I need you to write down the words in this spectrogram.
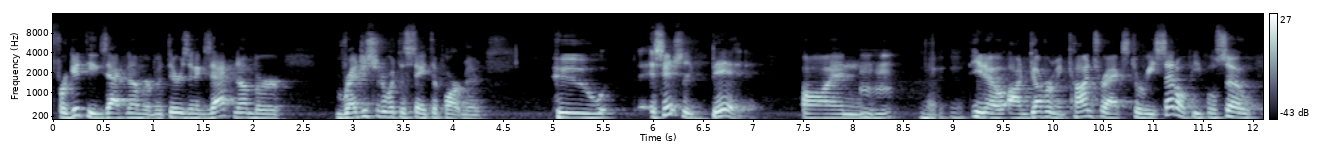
forget the exact number, but there's an exact number registered with the State Department who essentially bid on mm-hmm. you know on government contracts to resettle people. So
